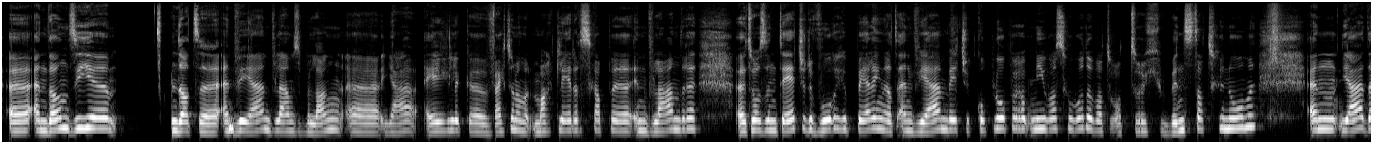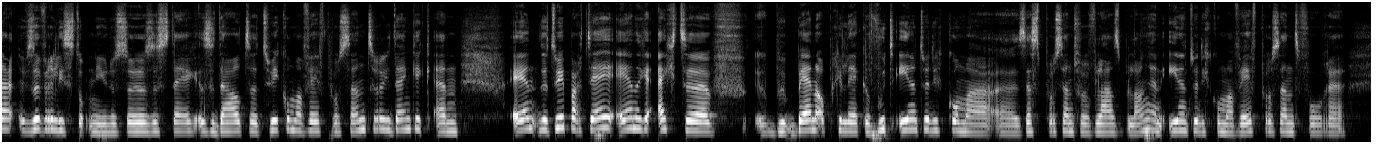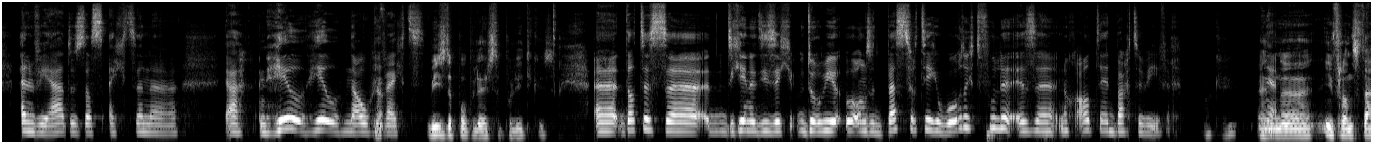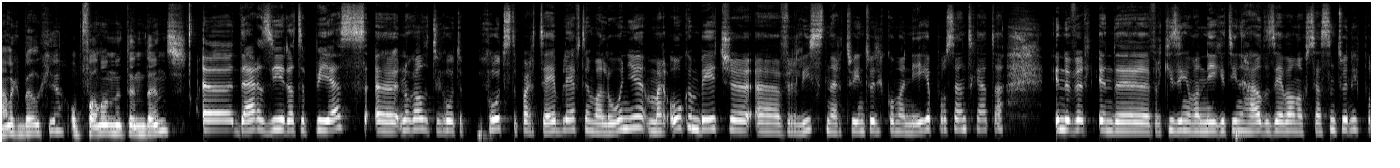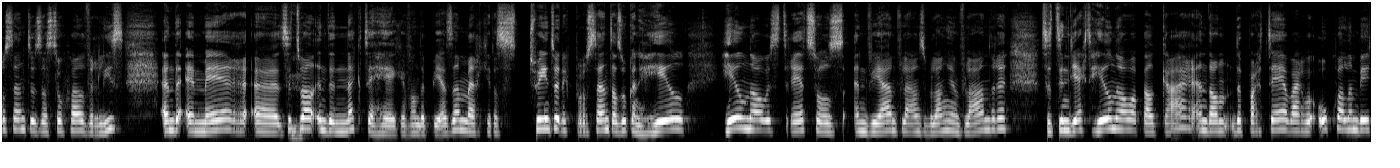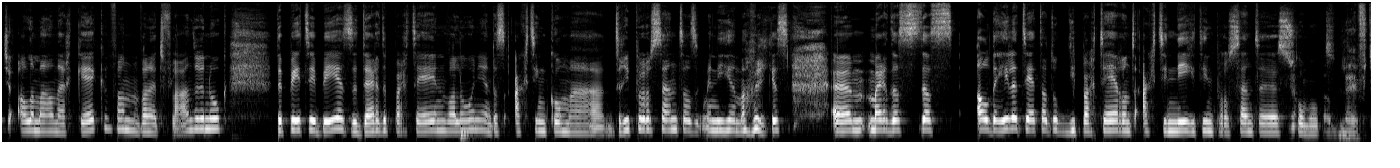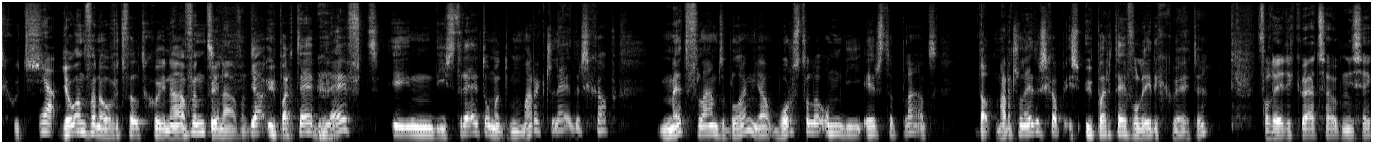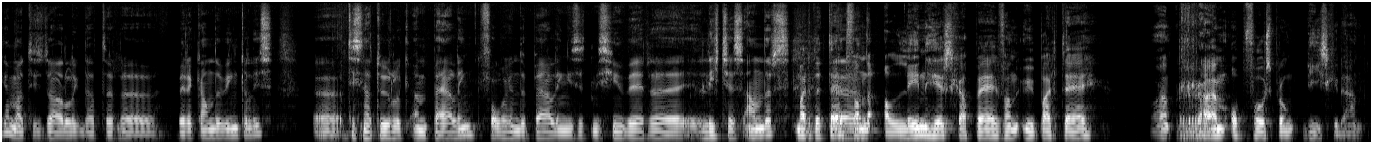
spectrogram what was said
Eh, en dan zie je dat de N-VA en Vlaams Belang eh, ja, eigenlijk eh, vechten om het marktleiderschap eh, in Vlaanderen. het was een tijdje de vorige peiling dat N-VA een beetje koploper opnieuw was geworden, wat, wat terug winst had genomen. En ja, daar, ze verliest opnieuw. Dus eh, ze, ze daalt eh, 2,5 procent terug, denk ik. En eind- de twee partijen eindigen echt eh, bijna op gelijke voet. 21,6 procent voor Vlaams Belang en 21,5 procent voor eh, N-VA. Dus dat is echt een... ja, een heel, heel nauw gevecht. Wie is de populairste politicus? Eh, dat is eh, degene die zich, door wie we ons het best vertegenwoordigd voelen, is eh, nog altijd Bart de Wever. Oké. En eh, in Franstalig België, opvallende tendens? Eh, daar zie je dat de PS eh, nog altijd de grote, grootste partij blijft in Wallonië, maar ook een beetje verliest. Naar 22,9 procent gaat dat. In de, ver- in de verkiezingen van 19 haalden zij wel nog 26 procent, dus dat is toch wel verlies. En de MR zit wel in de nek te hijgen van de PS. Merk je, dat is 22 procent. Dat is ook een heel, heel nauwe strijd, zoals N-VA en Vlaams Belang in Vlaanderen. Zitten die echt heel nauw op elkaar. En dan de partij waar we ook wel een beetje allemaal naar kijken, van, vanuit Vlaanderen ook. De PTB is de derde partij in Wallonië. En dat is 18,3 procent, als ik me niet helemaal vergis. Ehm, maar dat is, dat is al de hele tijd dat ook die partij rond 18, 19 procent eh, schommelt. Dat blijft goed. Ja. Johan van Overtveld, goedenavond. Goedenavond. Ja, uw partij blijft in die strijd om het marktleiderschap met Vlaams Belang ja, worstelen om die eerste plaats. Dat marktleiderschap is uw partij volledig kwijt, hè? Volledig kwijt zou ik niet zeggen, maar het is duidelijk dat er eh, werk aan de winkel is. Eh, het is natuurlijk een peiling. Volgende peiling is het misschien weer eh, lichtjes anders. Maar de tijd van de alleenheerschappij van uw partij, ruim op voorsprong, die is gedaan.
